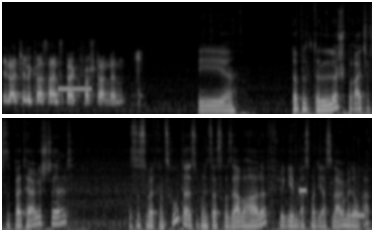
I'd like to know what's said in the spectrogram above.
Die Leitstelle Kreis Heinsberg verstanden. Die doppelte Löschbereitschaft ist bald hergestellt. Das ist soweit ganz gut. Da ist übrigens das Reserve-HLF. Wir geben erstmal die erste Lagemeldung ab.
